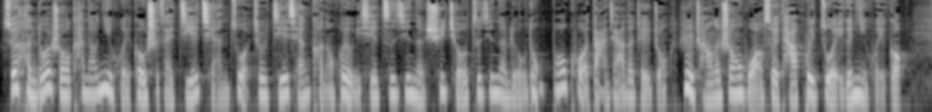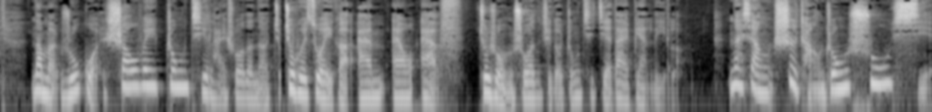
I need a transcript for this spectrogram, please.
所以很多时候看到逆回购是在节前做，就是节前可能会有一些资金的需求、资金的流动，包括大家的这种日常的生活，所以他会做一个逆回购。那么，如果稍微中期来说的呢，就就会做一个 MLF，就是我们说的这个中期借贷便利了。那像市场中书写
